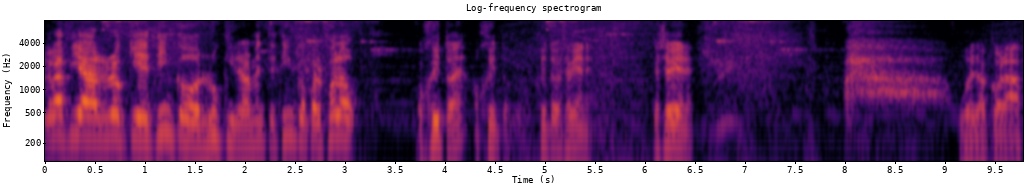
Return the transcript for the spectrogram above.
Gracias, Rocky5. Rookie, realmente 5 por el follow. Ojito, eh. Ojito. Ojito, que se viene. Que se viene. Ah, huele a collab.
